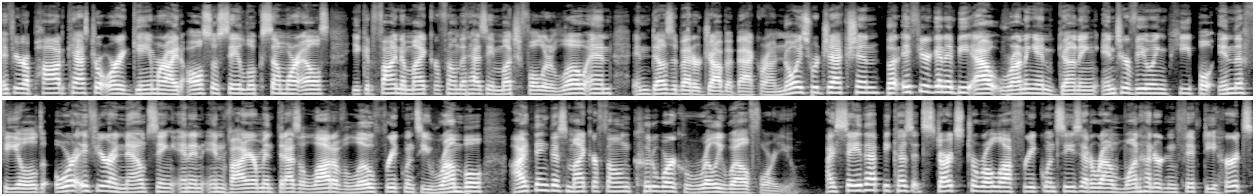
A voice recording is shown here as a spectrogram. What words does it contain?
If you're a podcaster or a gamer, I'd also say look somewhere else. You could find a microphone that has a much fuller low end and does a better job at background noise rejection. But if you're going to be out running and gunning, interviewing people in the field, or if you're announcing in an environment that has a lot of low frequency rumble, I think this microphone could work really well for you. I say that because it starts to roll off frequencies at around 150 Hz,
